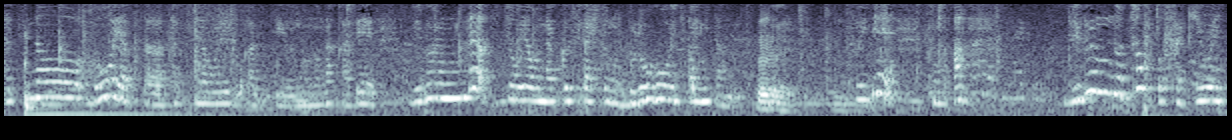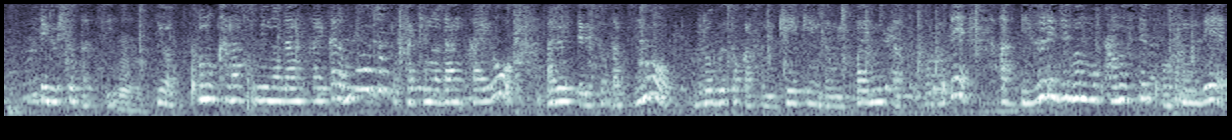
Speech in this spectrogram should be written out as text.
立ち直どうやったら立ち直れるかっていうのの中で自分が父親を亡くした人のブログをいっぱい見たんです、それでそのあ自分のちょっと先を行ってる人たち、要はこの悲しみの段階からもうちょっと先の段階を歩いてる人たちのブログとかその経験談をいっぱい見たところであいずれ自分もこのステップを踏んで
